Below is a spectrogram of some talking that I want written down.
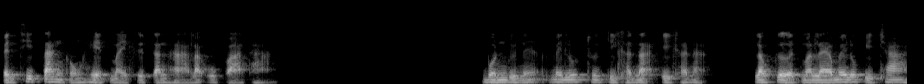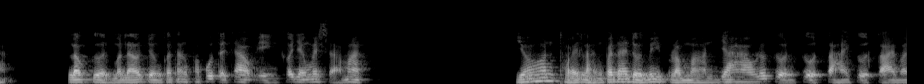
เป็นที่ตั้งของเหตุใหม่คือตัณหาและอุปาทาน บนอยู่เนี่ยไม่รู้ถึงกี่ขณะกี่ขณะ เราเกิดมาแล้วไม่รู้กี่ชาติ เราเกิดมาแล้วจนกระทั่งพระพุทธเจ้าเองก็ยังไม่สามารถ ย้อนถอยหลังไปได้โดยไม่ประมาณยาวแล้วเกินเกิดตายเกิดตายมา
